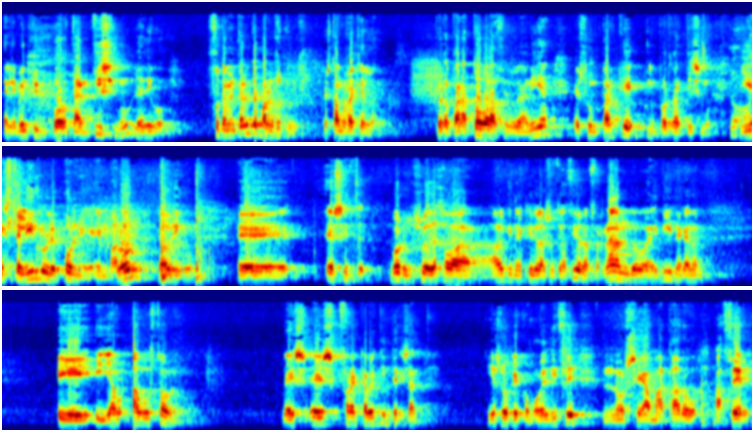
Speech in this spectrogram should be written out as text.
elemento importantísimo, ya digo, fundamentalmente para nosotros, que estamos aquí al lado. pero para toda la ciudadanía es un parque importantísimo. No, y este libro le pone en valor, ya lo digo, eh, es bueno, yo se lo dejaba a alguien aquí de la asociación, a Fernando, a Irina, que andan- y, y ha, ha gustado, ¿no? Es, es francamente interesante. Y eso que, como él dice, no se ha matado a hacer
